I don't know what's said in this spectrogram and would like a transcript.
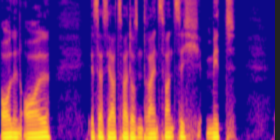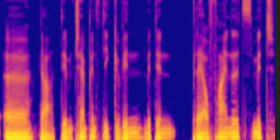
all in all ist das Jahr 2023 mit äh, ja, dem Champions League Gewinn, mit den Playoff Finals, mit,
